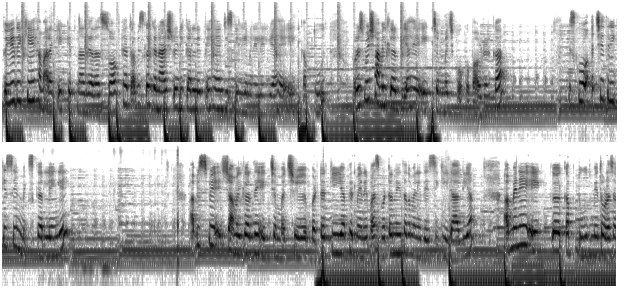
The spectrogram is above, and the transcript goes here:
तो ये देखिए, हमारा केक कितना ज़्यादा सॉफ्ट है। तो अब इसका गनाश रेडी कर लेते हैं, जिसके लिए मैंने ले लिया है एक कप दूध, और इसमें शामिल कर दिया है एक चम्मच कोको पाउडर का। इसको अच्छे तरीके से मिक्स कर लेंगे। अब इसमें शामिल कर दें एक चम्मच बटर की, या फिर मेरे पास बटर नहीं था तो मैंने देसी घी डाल दिया। अब मैंने एक कप दूध में थोड़ा सा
